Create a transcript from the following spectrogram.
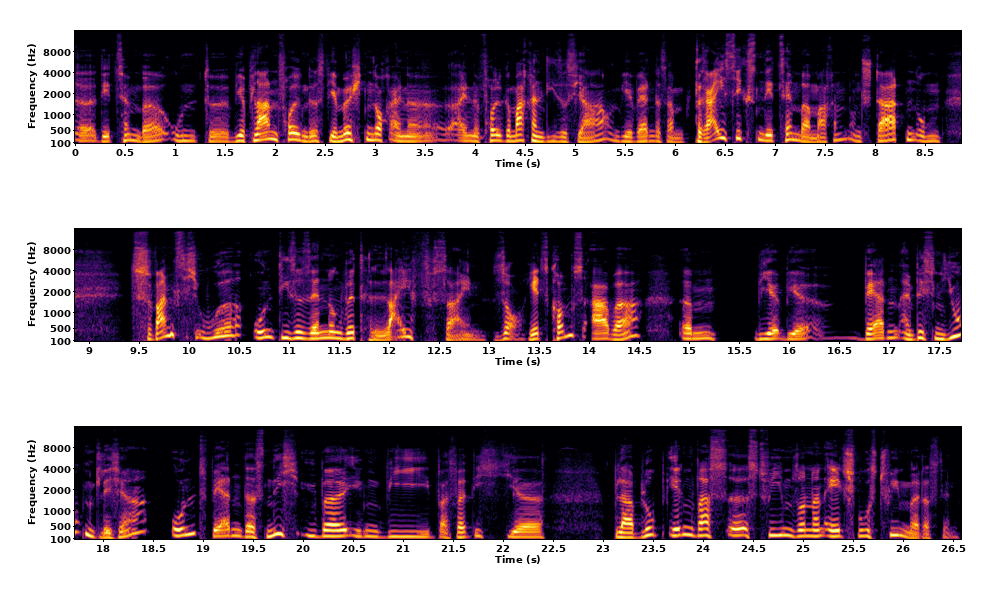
Äh, Dezember und äh, wir planen folgendes. Wir möchten noch eine, eine Folge machen dieses Jahr und wir werden das am 30. Dezember machen und starten um 20 Uhr und diese Sendung wird live sein. So, jetzt kommt's aber. Ähm, wir, wir werden ein bisschen jugendlicher und werden das nicht über irgendwie, was weiß ich, hier blablub, irgendwas äh, streamen, sondern Age, wo streamen wir das denn?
